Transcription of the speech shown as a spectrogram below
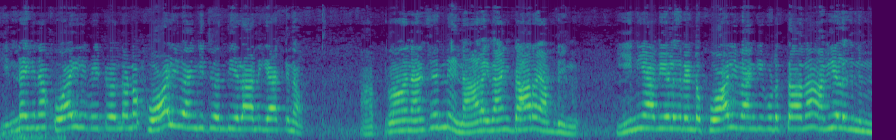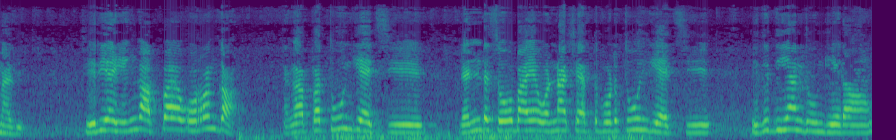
இன்னைக்கு நான் கோயில் போயிட்டு வந்தோம்னா கோழி வாங்கிட்டு வந்தீங்களான்னு கேட்கணும். அப்போ நான் சொன்னேன் நாளை வாங்கி தாரேன் அப்படின்னு. இனி அவியலுக்கு ரெண்டு கோழி வாங்கி கொடுத்தாதான் அவியலுக்கு நிம்மதி. சரியா? எங்க அப்பா உறங்கம் எங்க அப்பா தூங்கியாச்சு. ரெண்டு சோபாய ஒன்னா சேர்த்து போட்டு தூங்கியாச்சு. இது தியான் தூங்கிடும்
